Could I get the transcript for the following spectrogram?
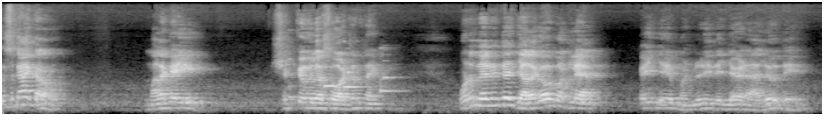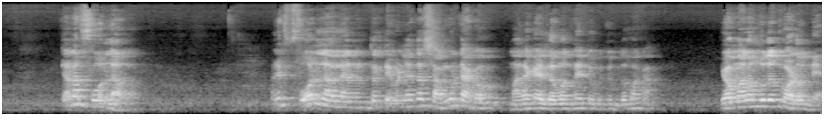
कसं काय करावं? मला काही शक्य होईल असं वाटत नाही. म्हणून त्यांनी त्या जळगावमधल्या काही जे मंडळी त्यांच्याकडे आले होते त्यांना फोन लावला. आणि फोन लावल्यानंतर ते म्हणले आता सांगून टाकावं. मला काही जमत नाही तुम्ही तुमचं बघा. किंवा मला मुदत वाढवून द्या.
